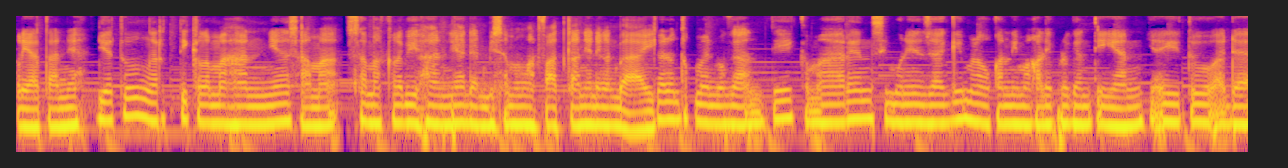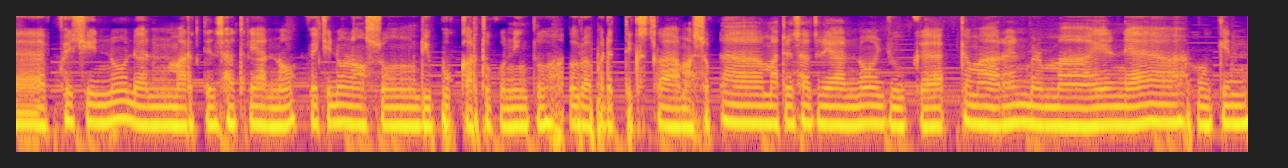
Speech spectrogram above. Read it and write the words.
kelihatannya. Dia tuh ngerti kelemahannya sama sama kelebihannya dan bisa memanfaatkannya dengan baik. Dan untuk main mengganti kemarin Simone Inzaghi melakukan lima kali pergantian yaitu ada Vecino dan Martin Satriano. Vecino langsung dibuk kartu kuning tuh beberapa detik setelah masuk. Uh, Martin Satriano juga kemarin bermain ya mungkin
